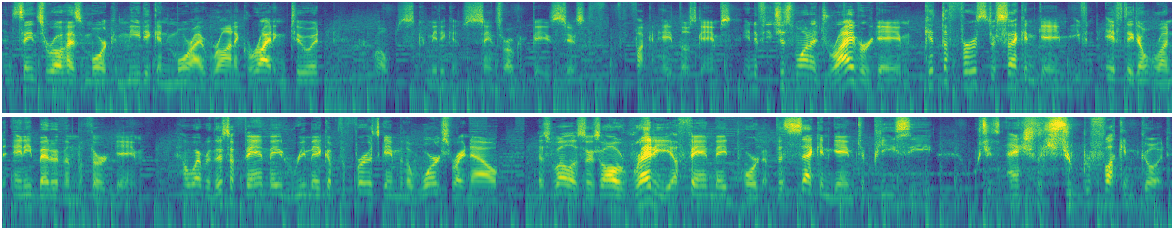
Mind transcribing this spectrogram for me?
and Saints Row has more comedic and more ironic writing to it. Well, comedic as Saints Row can be, seriously, fucking hate those games. And if you just want a driver game, get the first or second game, even if they don't run any better than the third game. However, there's a fan-made remake of the first game in the works right now, as well as there's already a fan-made port of the second game to PC, which is actually super fucking good.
